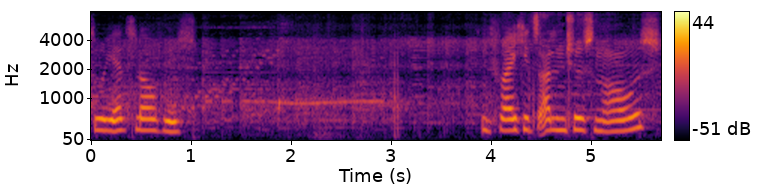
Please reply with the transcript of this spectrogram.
So, jetzt laufe ich. Ich weiche jetzt allen Schüssen aus.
